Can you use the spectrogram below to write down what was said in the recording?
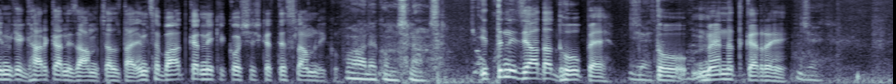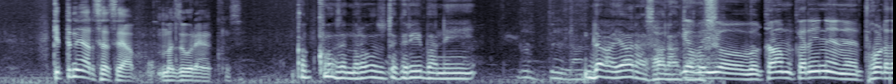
इनके घर का निज़ाम चलता है। इनसे बात करने की कोशिश करते हैं। अस्सलाम वालेकुम। वालेकुम सलाम सर। इतनी ज़्यादा धूप है तो मेहनत कर रहे हैं। जी कितने अरसे से आप मजदूर हैं आँखों से? अखों से मरोज तकरीबन ग्यारह साल काम करीने ने थोड़ा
